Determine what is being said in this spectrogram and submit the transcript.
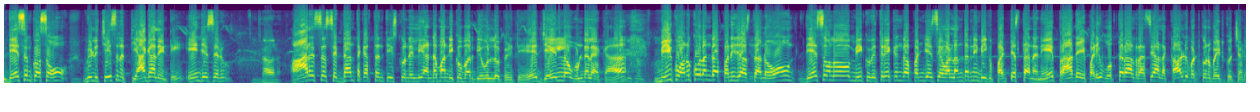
దేశం కోసం వీళ్ళు చేసిన త్యాగాలేంటి ఏం చేశారు? అవును. ఆర్ఎస్ఎస్ సిద్ధాంతకర్తను తీసుకుని వెళ్ళి అండమాన్ నికోబార్ దేవుల్లో పెడితే జైల్లో ఉండలేక మీకు అనుకూలంగా పనిచేస్తాను దేశంలో మీకు వ్యతిరేకంగా పనిచేసే వాళ్ళందరినీ మీకు పట్టిస్తానని ప్రాధేయపడి ఉత్తరాలు రాసి వాళ్ళ కాళ్ళు పట్టుకొని బయటకు వచ్చాడు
